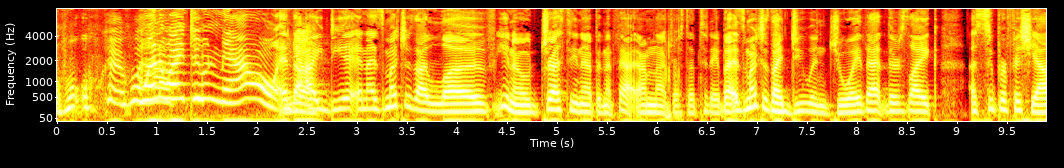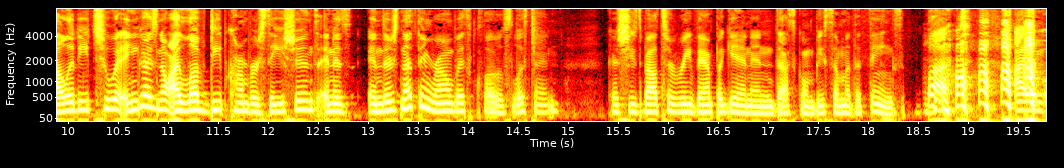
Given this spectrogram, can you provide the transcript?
Okay. What, what do I do now? And the idea, and as much as I love, you know, dressing up and the fact I'm not dressed up today, but as much as I do enjoy that, there's like a superficiality to it. And you guys know I love deep conversations, and is and there's nothing wrong with clothes. Listen, because she's about to revamp again, and that's going to be some of the things. But I am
